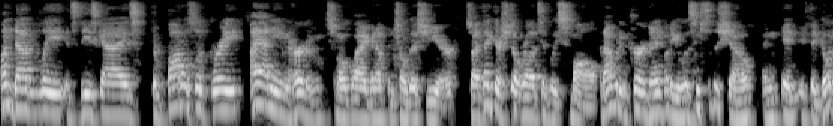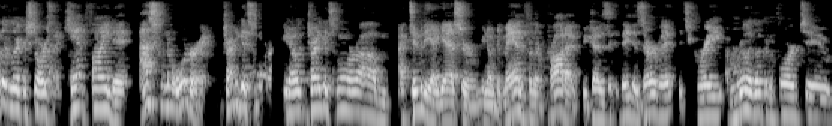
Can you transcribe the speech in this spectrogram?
undoubtedly, it's these guys. Their bottles look great. I hadn't even heard of Smoke Wagon up until this year, so I think they're still relatively small. And I would encourage anybody who listens to the show, and, and if they go to their liquor stores and they can't find it, ask them to order it. Try to get some more, you know, try to get some more um, activity, I guess, or you know, demand for their product because they deserve it. It's great. I'm really looking forward to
